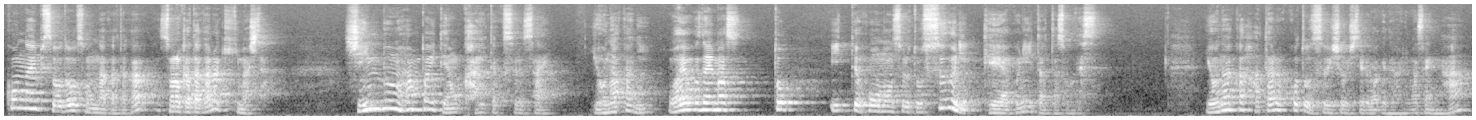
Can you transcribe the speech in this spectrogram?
こんなエピソードをそんな方がその方から聞きました。新聞販売店を開拓する際夜中に「おはようございます」と言って訪問するとすぐに契約に至ったそうです。夜中働くことを推奨しているわけではありませんが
